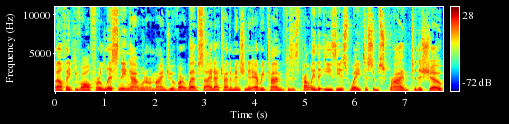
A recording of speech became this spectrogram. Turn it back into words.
Well, thank you all for listening. I want to remind you of our website. I try to mention it every time because it's probably the easiest way to subscribe to the show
